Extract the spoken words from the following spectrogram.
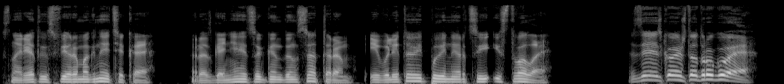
Снаряд из сферомагнетика разгоняется конденсатором и вылетает по инерции из ствола. «Здесь кое-что другое»,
